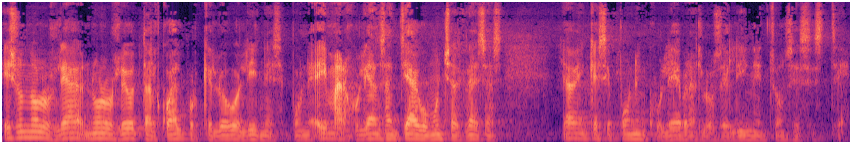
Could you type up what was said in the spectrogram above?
Eso no los, leo, no los leo tal cual porque luego el INE se pone. Eymar Julián Santiago, muchas gracias. Ya ven que se ponen culebras los del INE, entonces este,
